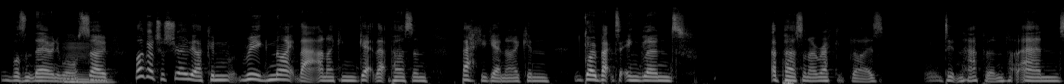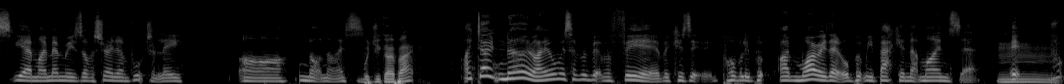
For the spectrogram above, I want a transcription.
wasn't there anymore. So mm. if I go to Australia, I can reignite that and I can get that person back again. I can go back to England, a person I recognise. Didn't happen, and yeah, my memories of Australia, unfortunately, are not nice. Would you go back? I don't know. I almost have a bit of a fear because it probably put. I'm worried that it will put me back in that mindset. It Mm,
